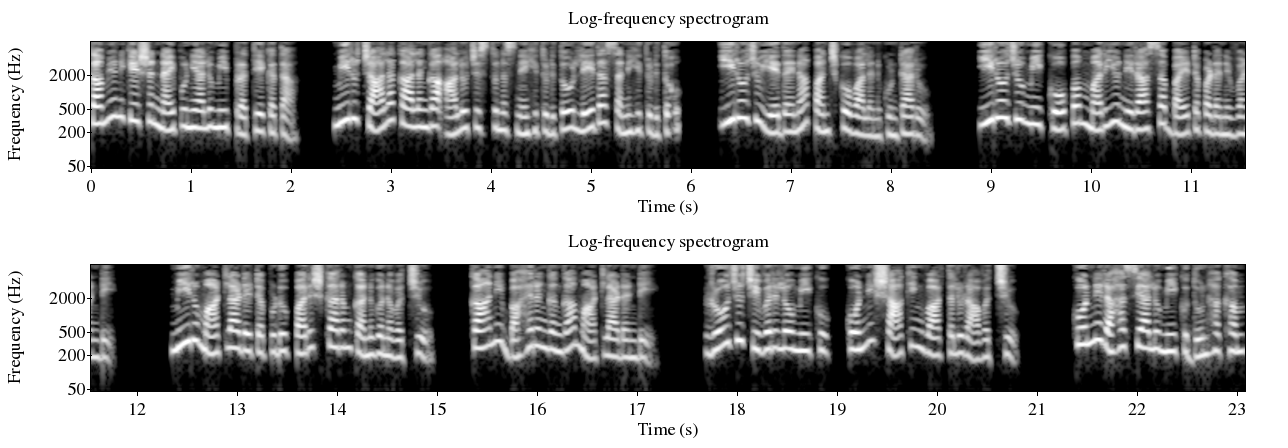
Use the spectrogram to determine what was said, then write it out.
కమ్యూనికేషన్ నైపుణ్యాలు మీ ప్రత్యేకత. మీరు చాలా కాలంగా ఆలోచిస్తున్న స్నేహితుడితో లేదా సన్నిహితుడితో ఈరోజు ఏదైనా పంచుకోవాలనుకుంటారు. ఈరోజు మీ కోపం మరియు నిరాశ బయటపడనివ్వండి. మీరు మాట్లాడేటప్పుడు పరిష్కారం కనుగొనవచ్చు కాని బహిరంగంగా మాట్లాడండి. రోజు చివరిలో మీకు కొన్ని షాకింగ్ వార్తలు రావచ్చు. కొన్ని రహస్యాలు మీకు దున్హకం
